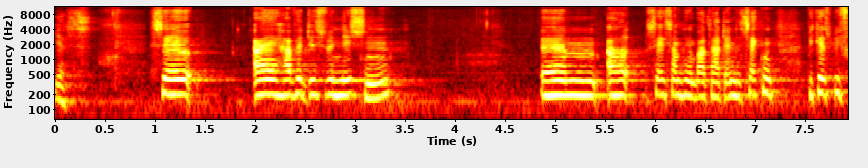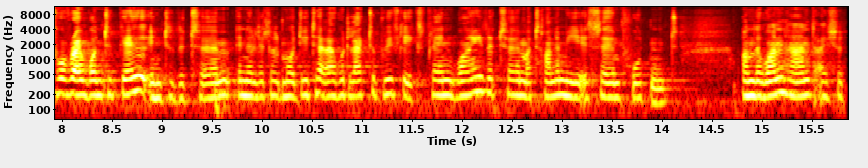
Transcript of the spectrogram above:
yes. So I have a definition. Um, I'll say something about that in a second, because before I want to go into the term in a little more detail, I would like to briefly explain why the term autonomy is so important. On the one hand, I should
